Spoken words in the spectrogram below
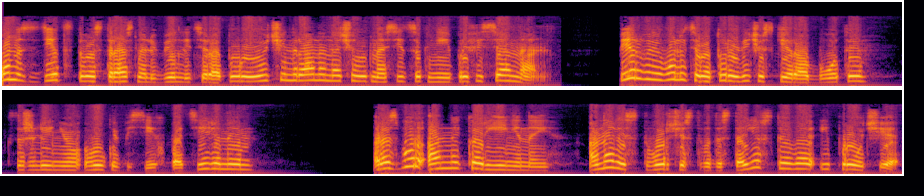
Он с детства страстно любил литературу и очень рано начал относиться к ней профессионально. Первые его литературоведческие работы, к сожалению, рукописи их потеряны, разбор Анны Карениной, анализ творчества Достоевского и прочее,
